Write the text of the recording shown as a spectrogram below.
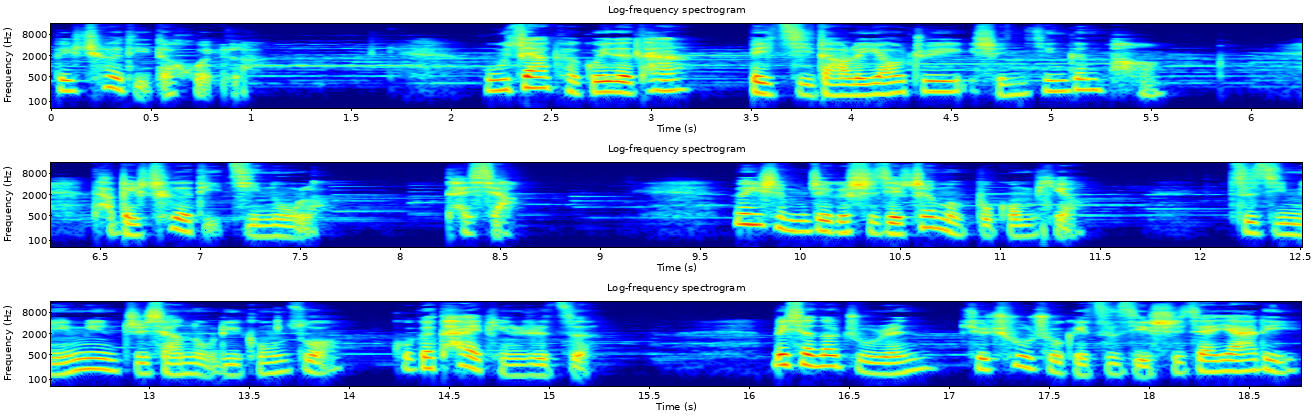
被彻底的毁了，无家可归的他被挤到了腰椎神经根旁，他被彻底激怒了。他想：为什么这个世界这么不公平？自己明明只想努力工作，过个太平日子，没想到主人却处处给自己施加压力，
